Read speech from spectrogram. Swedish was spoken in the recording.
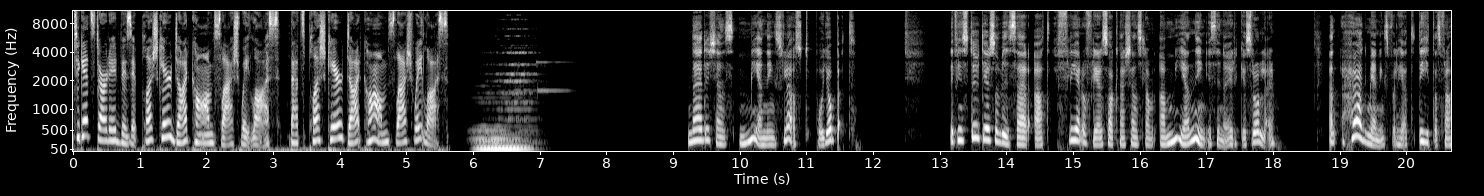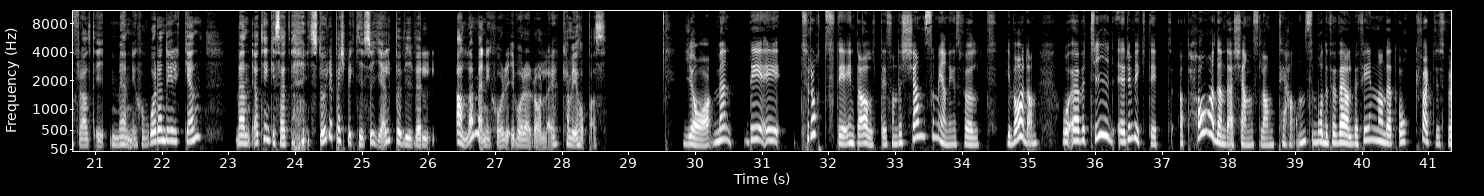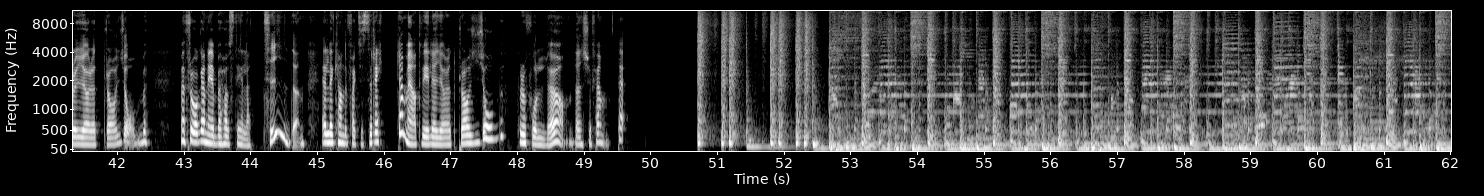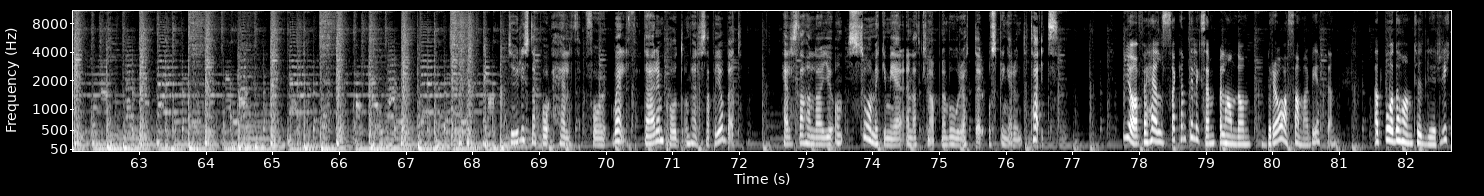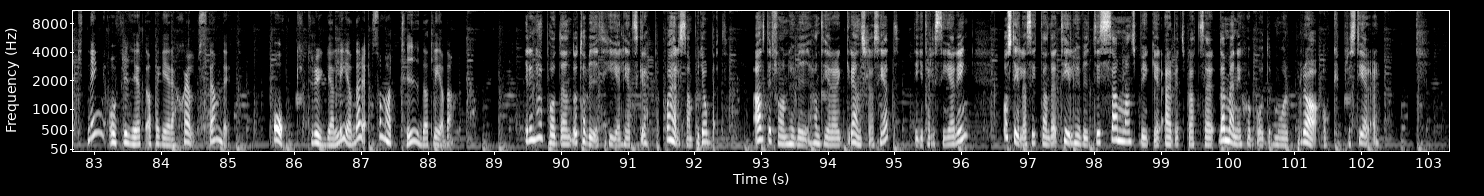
To get started, visit plushcare.com slash weight loss. That's plushcare.com slash weight loss. När det känns meningslöst på jobbet. Det finns studier som visar att fler och fler saknar känslan av mening i sina yrkesroller. Men hög meningsfullhet, det hittas framförallt i människovårdande yrken. Men jag tänker så att i ett större perspektiv så hjälper vi väl alla människor i våra roller, kan vi hoppas. Ja, men det är trots det inte alltid som det känns så meningsfullt i vardagen. Och över tid är det viktigt att ha den där känslan till hands, både för välbefinnandet och faktiskt för att göra ett bra jobb. Men frågan är, behövs det hela tiden? Eller kan det faktiskt räcka med att vilja göra ett bra jobb för att få lön den 25? Du lyssnar på Health for Wealth. Det är en podd om hälsa på jobbet. Hälsa handlar ju om så mycket mer än att knapna morötter och springa runt i tights. Ja, för hälsa kan till exempel handla om bra samarbeten. Att både ha en tydlig riktning och frihet att agera självständigt. Och trygga ledare som har tid att leda. I den här podden då tar vi ett helhetsgrepp på hälsan på jobbet. Allt ifrån hur vi hanterar gränslöshet, digitalisering och stillasittande till hur vi tillsammans bygger arbetsplatser där människor både mår bra och presterar.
